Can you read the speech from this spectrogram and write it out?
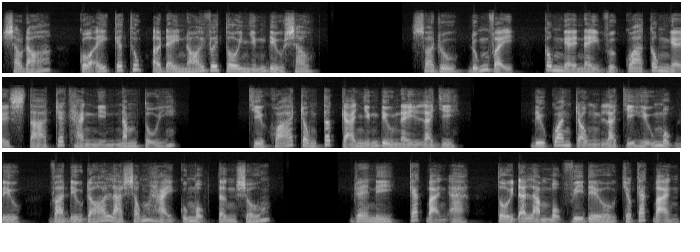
Sau đó, cô ấy kết thúc ở đây nói với tôi những điều sau. Soaru, đúng vậy, công nghệ này vượt qua công nghệ Star Trek hàng nghìn năm tuổi. Chìa khóa trong tất cả những điều này là gì? Điều quan trọng là chỉ hiểu một điều, và điều đó là sóng hài của một tần số. Renny, các bạn à, tôi đã làm một video cho các bạn,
